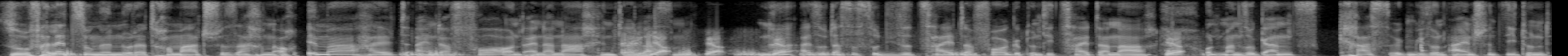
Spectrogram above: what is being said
so Verletzungen oder traumatische Sachen auch immer halt ein davor und ein danach hinterlassen. Ja, ja, ne? ja. Also dass es so diese Zeit davor gibt und die Zeit danach. Ja. Und man so ganz krass irgendwie so einen Einschnitt sieht und,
